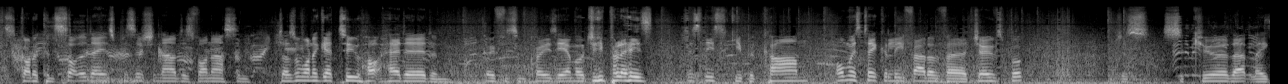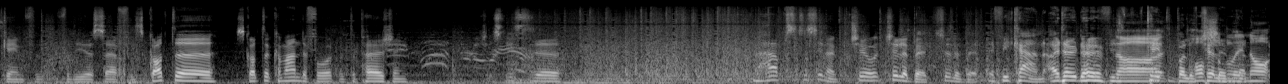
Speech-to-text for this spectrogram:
He's got to consolidate his position now, does Von Asten. Doesn't want to get too hot-headed and go for some crazy MLG plays. Just needs to keep it calm. Almost take a leaf out of uh, Jove's book. Just secure that late game for, for the USF. He's got the he's got the commander for it with the Pershing. Just needs to perhaps just you know chill chill a bit, chill a bit if he can. I don't know if he's No, capable of chilling. possibly not.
